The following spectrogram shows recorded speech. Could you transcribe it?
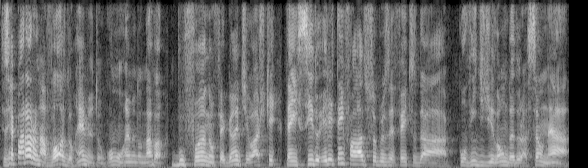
vocês repararam na voz do Hamilton, como o Hamilton estava bufando, ofegante? Eu acho que tem sido, ele tem falado sobre os efeitos da Covid de longa duração, né? A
